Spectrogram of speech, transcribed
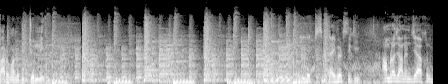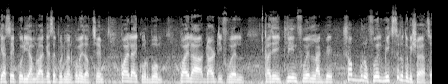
পারমাণবিক চুল্লি। ডাইভার্সিটি আমরা জানেন যে এখন গ্যাসে করি, আমরা গ্যাসের পরিমাণ কমে যাচ্ছে। কয়লায় করব, কয়লা ডার্টি ফুয়েল কাজেই ক্লিন ফুয়েল লাগবে, সবগুলো ফুয়েল মিক্সেরও তো বিষয় আছে।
